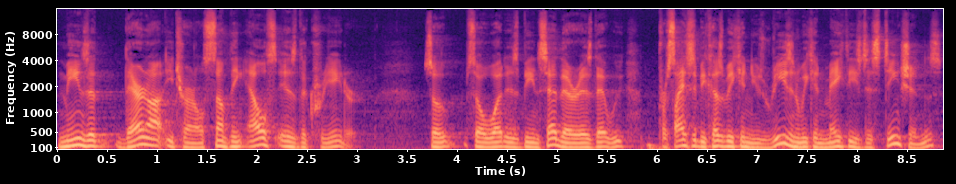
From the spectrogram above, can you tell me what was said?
means that they're not eternal. Something else is the creator. So, so what is being said there is that we, precisely because we can use reason, we can make these distinctions,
